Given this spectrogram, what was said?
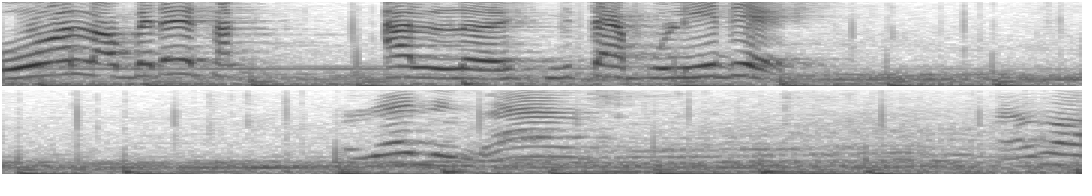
โอ้เราไม่ได้สักอันเลย มีแต่บุลิสเดิเราได้หนึ่งอันแล้วก็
